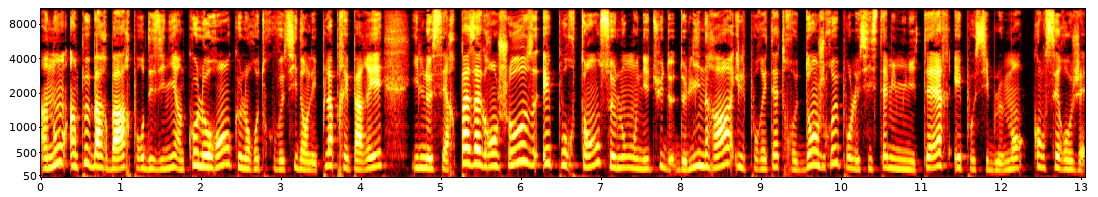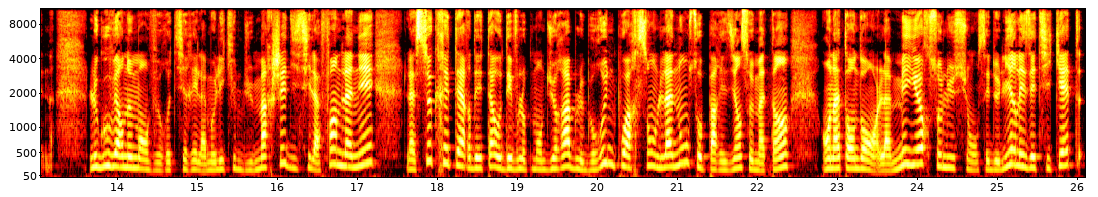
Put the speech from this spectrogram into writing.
un nom un peu barbare pour désigner un colorant que l'on retrouve aussi dans les plats préparés. Il ne sert pas à grand-chose et pourtant, selon une étude de l'INRA, il pourrait être dangereux pour le système immunitaire et possiblement cancérogène. Le gouvernement veut retirer la molécule du marché d'ici la fin de l'année. La secrétaire d'État au développement durable Brune Poisson l'annonce aux Parisiens ce matin. En attendant, la meilleure solution, c'est de lire les étiquettes.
